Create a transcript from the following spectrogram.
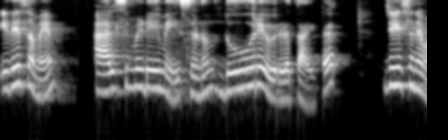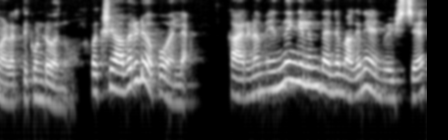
ഇതേ സമയം ആൽസിമയുടെയും ഏസണും ദൂരെ ഒരിടത്തായിട്ട് ജെയ്സനെ വളർത്തിക്കൊണ്ടുവന്നു. പക്ഷെ അവരുടെ ഒപ്പമല്ല. കാരണം എന്തെങ്കിലും തന്റെ മകനെ അന്വേഷിച്ച്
